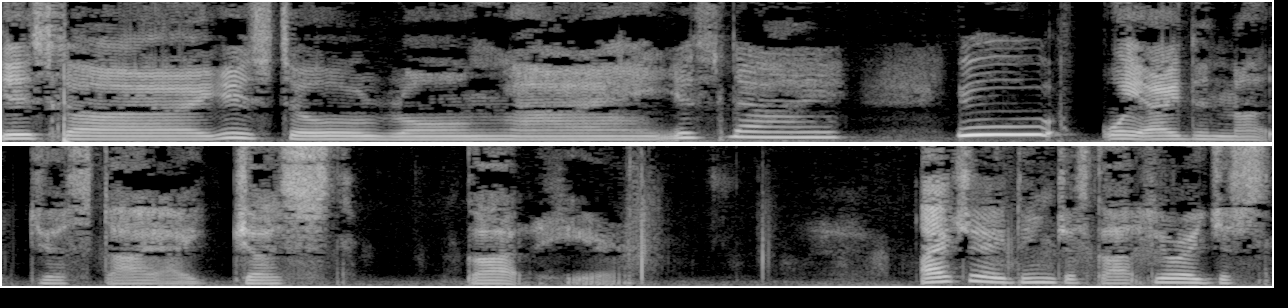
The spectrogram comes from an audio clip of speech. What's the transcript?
This guy is so wrong, I just die. You. Wait, I did not just die. I just got here. Actually, I didn't just got here. I just.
